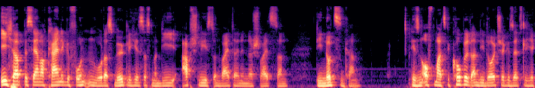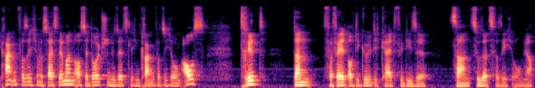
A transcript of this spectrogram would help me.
ich habe bisher noch keine gefunden, wo das möglich ist, dass man die abschließt und weiterhin in der Schweiz dann die nutzen kann. Die sind oftmals gekoppelt an die deutsche gesetzliche Krankenversicherung. Das heißt, wenn man aus der deutschen gesetzlichen Krankenversicherung austritt, dann verfällt auch die Gültigkeit für diese Zahnzusatzversicherung. Ja.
